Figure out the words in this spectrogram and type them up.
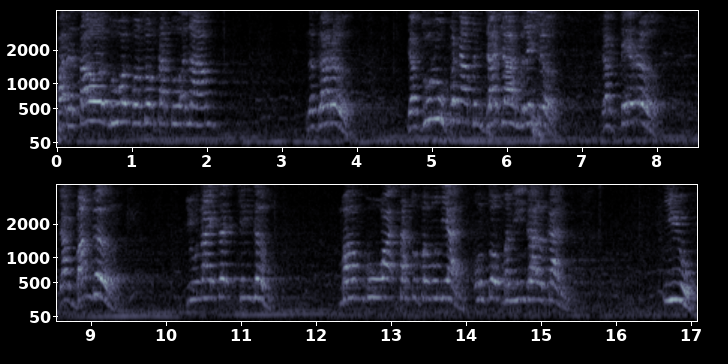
Pada tahun 2016 negara yang dulu pernah menjajah Malaysia yang terror yang bangga United Kingdom membuat satu pengundian untuk meninggalkan EU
